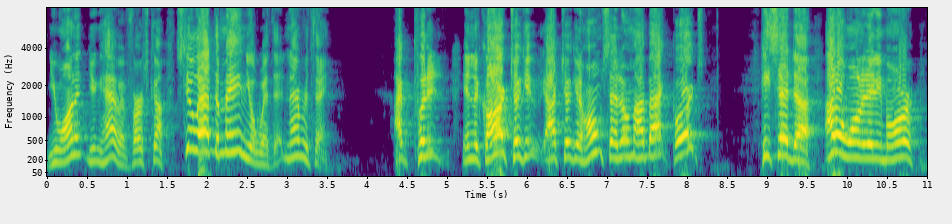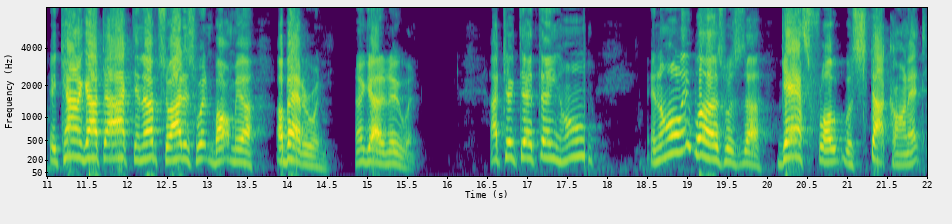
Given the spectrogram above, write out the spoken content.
You want it? You can have it first come. Still had the manual with it and everything. I put it in the car, took it, I took it home, set it on my back porch. He said, uh, I don't want it anymore. It kind of got to acting up, so I just went and bought me a, a better one. I got a new one. I took that thing home, and all it was was the gas float was stuck on it.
